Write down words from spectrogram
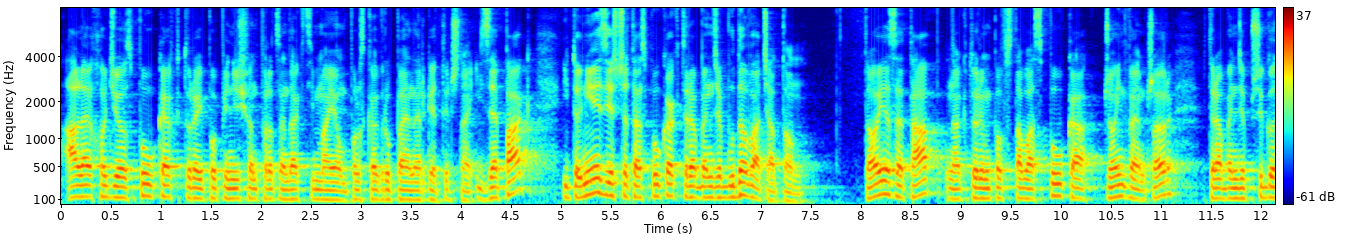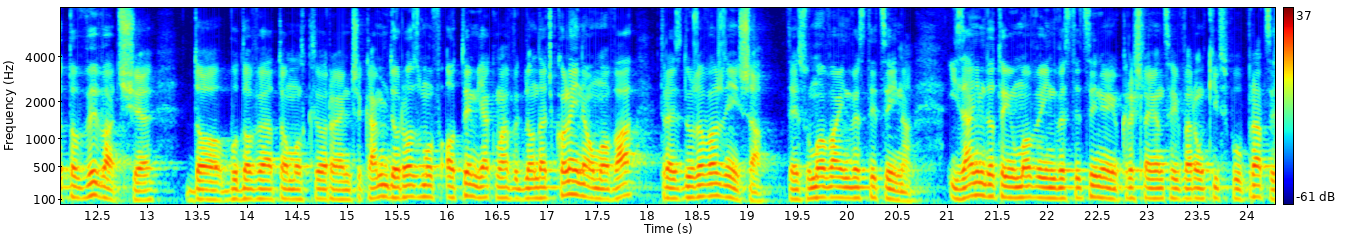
ale chodzi o spółkę, w której po 50% akcji mają Polska Grupa Energetyczna i ZEPAK i to nie jest jeszcze ta spółka, która będzie budować atom. To jest etap, na którym powstała spółka joint venture, która będzie przygotowywać się do budowy atomu z Koreańczykami, do rozmów o tym, jak ma wyglądać kolejna umowa, która jest dużo ważniejsza. To jest umowa inwestycyjna. I zanim do tej umowy inwestycyjnej określającej warunki współpracy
